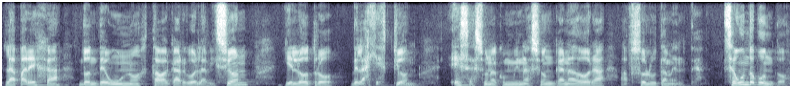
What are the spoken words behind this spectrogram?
la pareja donde uno estaba a cargo de la visión y el otro de la gestión. Esa es una combinación ganadora absolutamente. Segundo punto,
